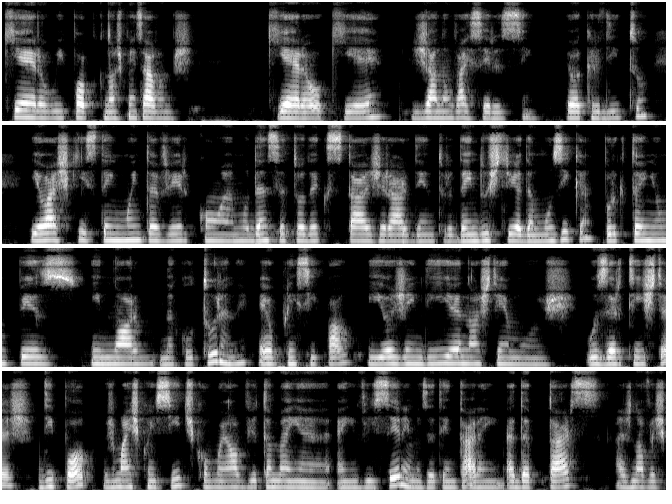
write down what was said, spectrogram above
que era o hip hop que nós pensávamos que era ou que é já não vai ser assim. Eu acredito e eu acho que isso tem muito a ver com a mudança toda que se está a gerar dentro da indústria da música, porque tem um peso enorme na cultura, né? é o principal. E hoje em dia nós temos os artistas de hip hop, os mais conhecidos, como é óbvio também a, a envelhecerem, mas a tentarem adaptar-se às novas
